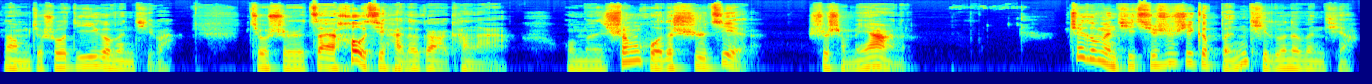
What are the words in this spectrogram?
那我们就说第一个问题吧，就是在后期海德格尔看来啊，我们生活的世界是什么样的？这个问题其实是一个本体论的问题啊。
